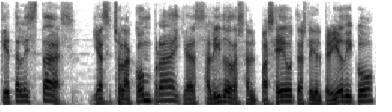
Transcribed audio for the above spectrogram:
¿Qué tal estás? ¿Ya has hecho la compra? ¿Ya has salido? ¿Das al paseo? ¿Te has leído el periódico?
